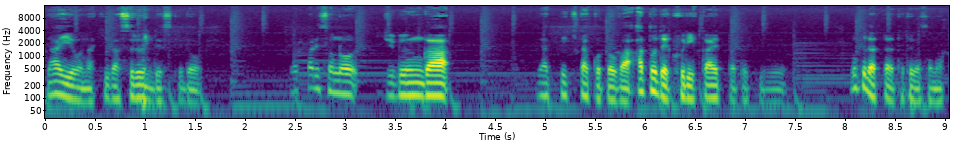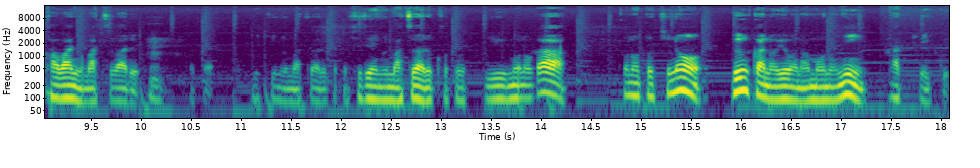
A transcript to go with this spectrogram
ないような気がするんですけど、やっぱりその自分がやってきたことが後で振り返った時に、僕だったら例えばその川にまつわるうんこと、雪にまつわること、自然にまつわることっていうものが、その土地の文化のようなものになっていく。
